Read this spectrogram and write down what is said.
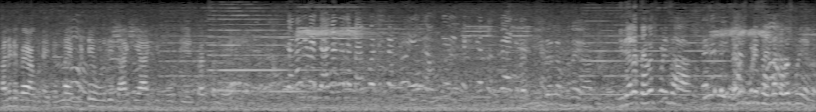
ಸಾಲಿಡಿಫೈ ಆಗ್ಬಿಟ್ಟೈತೆ. ಎಲ್ಲ ಮಟ್ಟಿ ಉಳಿದಿದ್ದು ಹಾಕಿ ಹಾಕಿ ಪೂರ್ತಿ ಎಂಟ್ರೆನ್ಸ್ ಅಲ್ಲಿ. ಇದೆಲ್ಲ ಮನೆ ಯಾರು ಇದೆಲ್ಲ ತೆಗೆಸ್ಬಿಡಿ ಸಾ. ತೆಗೆಸ್ಬಿಡಿ ಸರ್ ಎಲ್ಲ ತೆಗೆಸ್ಬಿಡಿ ಅದು.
